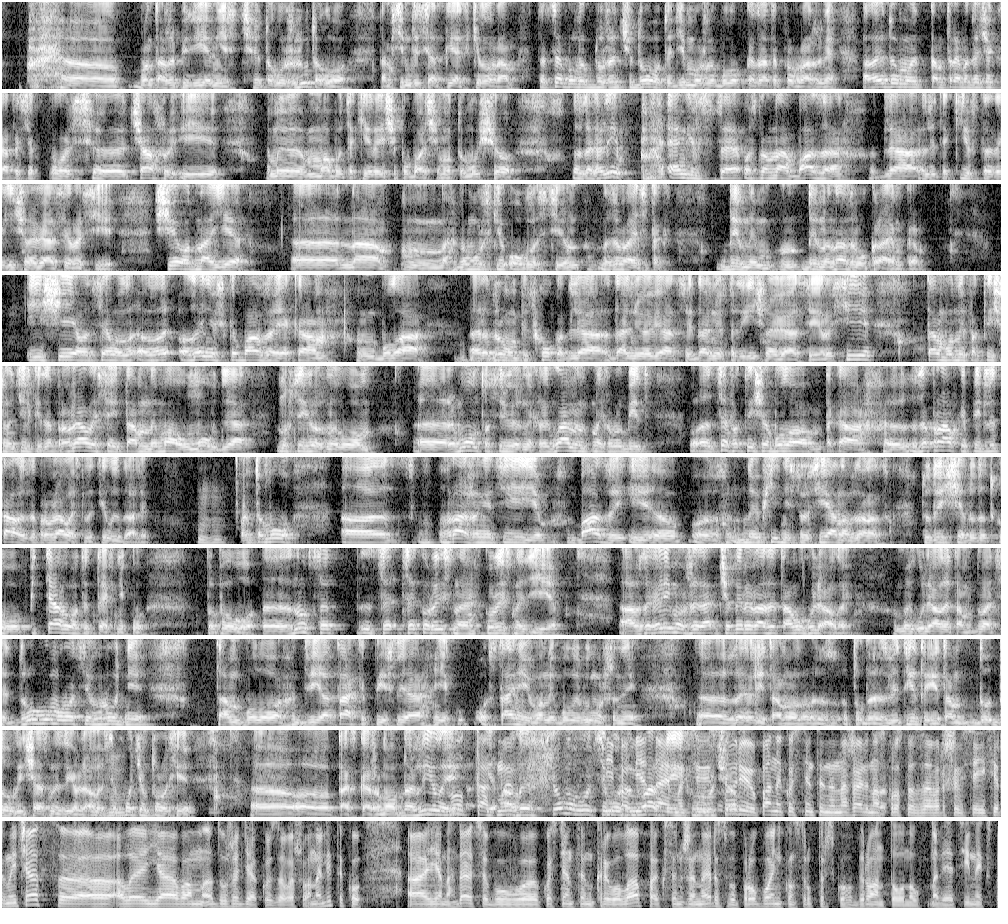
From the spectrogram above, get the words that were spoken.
вантажопідємність того ж лютого, там 75 кілограм, то це було б дуже чудово, тоді можна було б казати про враження. Але я думаю, там треба дочекатися якогось е, часу, і ми, мабуть, такі речі побачимо, тому що. Ну, взагалі, Енгельс це основна база для літаків стратегічної авіації Росії. Ще одна є е, на в Амурській області, називається так дивним, дивна назва Українка. І ще оце Оле- Оле- Оленівська база, яка була аеродромом підскоку для дальньої авіації, дальньої стратегічної авіації Росії. Там вони фактично тільки заправлялися, і там нема умов для ну, серйозного е, ремонту, серйозних регламентних робіт. Це фактично була така е, заправка, підлітали, заправлялись, летіли далі. Тому е, враження цієї бази і е, е, необхідність росіянам зараз туди ще додатково підтягувати техніку ППО. е, ну це, це, це корисна, корисна дія. А взагалі ми вже чотири рази там гуляли. Ми гуляли там в 22-му році, в грудні. Там було дві атаки. Після як останньої вони були вимушені е, взагалі там туди злітіти і там довгий час не з'являлися. Потім трохи, е, е, так скажемо, обнагліли. Ну так, ми але в цьому році ми пам'ятаємо цю історію. Пане Костянтине, на жаль, у нас просто завершився ефірний час, е, але я вам дуже дякую за вашу аналітику. Е, Я нагадаю, це був Костянтин Криволап, екс-інженер з випробувань конструкторського бюро Антонов, авіаційний експерт.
